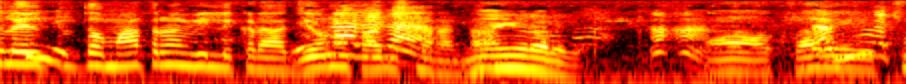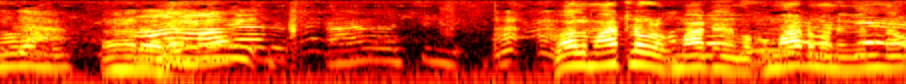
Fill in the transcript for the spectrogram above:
లైట్లతో మాత్రమే వీళ్ళు ఇక్కడ జీవనం సాగిస్తున్నారంట. ఆ, ఒకసారి చూడండి? వాళ్ళు మాట్లాడు ఒక మాట ఒక మాట మనం విందాం.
